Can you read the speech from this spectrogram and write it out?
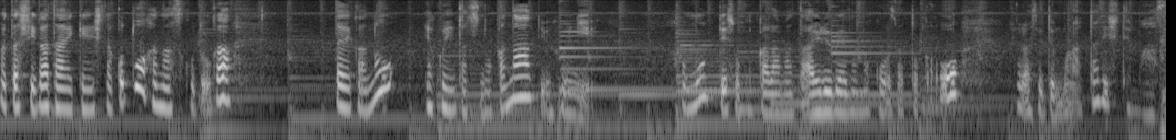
私が体験したことを話すことが誰かの役に立つのかなというふうに思ってそこからまたアイルベーダの講座とかをやらせてもらったりしてます。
